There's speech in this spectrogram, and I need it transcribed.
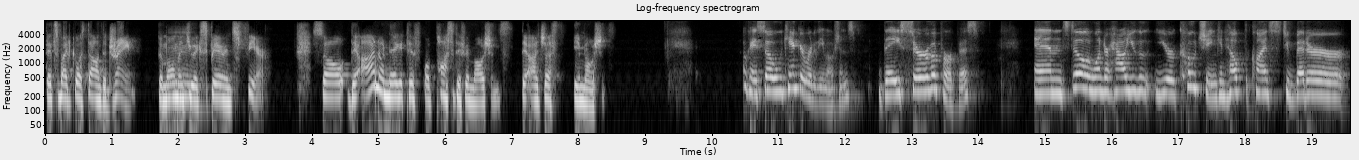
That's why it goes down the drain the moment mm. you experience fear. So there are no negative or positive emotions. There are just emotions. Okay, so we can't get rid of the emotions. They serve a purpose. And still I wonder how you your coaching can help the clients to better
